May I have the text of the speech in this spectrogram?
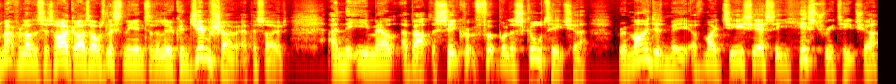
Matt from London says, Hi guys, I was listening into the Luke and Jim show episode, and the email about the secret footballer school teacher reminded me of my GCSE history teacher,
